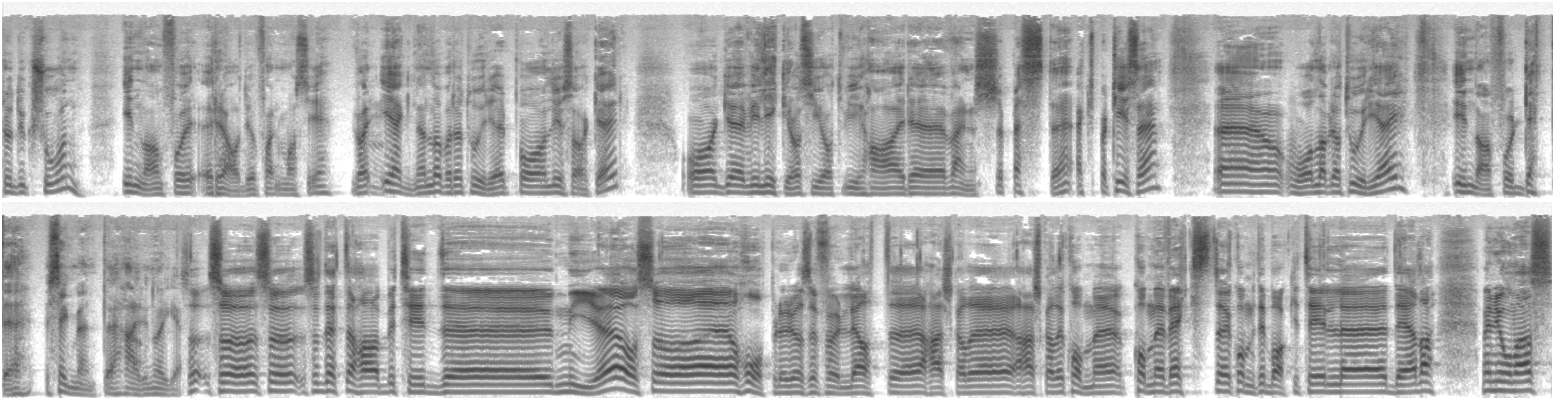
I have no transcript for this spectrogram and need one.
produksjon innenfor radiofarmasi. Vi har egne laboratorier på Lysaker, og vi liker å si at vi har eh, verdens beste ekspertise og laboratorier innenfor dette segmentet her i Norge. Så, så, så, så dette har betydd mye, og så håper dere jo selvfølgelig at her skal det, her skal det komme, komme, vekst. Komme tilbake til det, da. Men Jonas,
